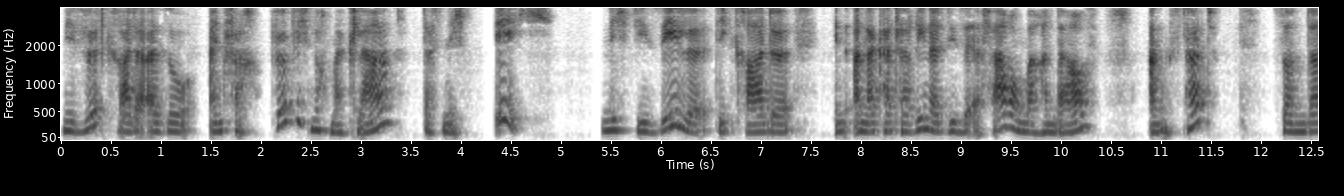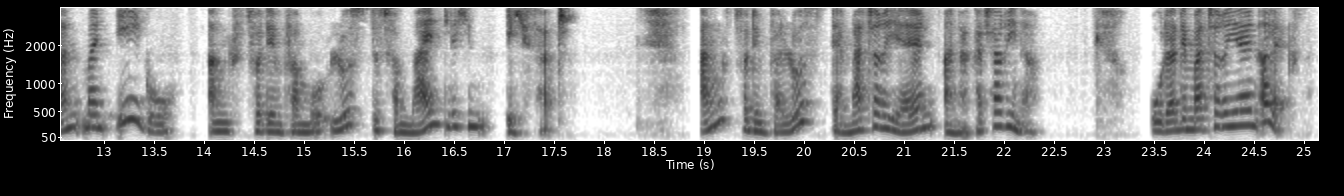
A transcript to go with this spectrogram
Mir wird gerade also einfach wirklich nochmal klar, dass nicht ich, nicht die Seele, die gerade in Anna Katharina diese Erfahrung machen darf, Angst hat, sondern mein Ego Angst vor dem Verlust des vermeintlichen Ichs hat. Angst vor dem Verlust der materiellen Anna Katharina oder dem materiellen Alex.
